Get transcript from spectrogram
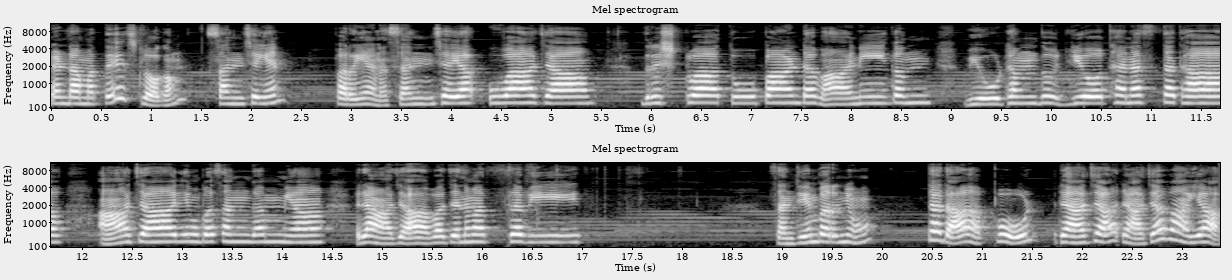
രണ്ടാമത്തെ ശ്ലോകം സഞ്ജയൻ പറയാണ് സഞ്ജയ ഉവാച ദൃഷ്ട്വാ പാണ്ഡവാനീകം വ്യൂഢം ദുര്യോധനസ്തഥാ ആചാര്യമുപസംഗമ്യ രാജാവചനമബ്രവീത് സഞ്ജയൻ പറഞ്ഞു തഥാ അപ്പോൾ രാജ രാജാവായ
